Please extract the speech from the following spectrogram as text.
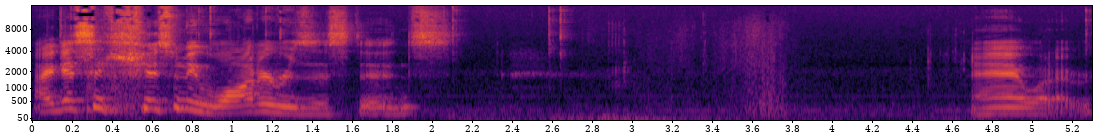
I guess it gives me water resistance. Eh, whatever.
